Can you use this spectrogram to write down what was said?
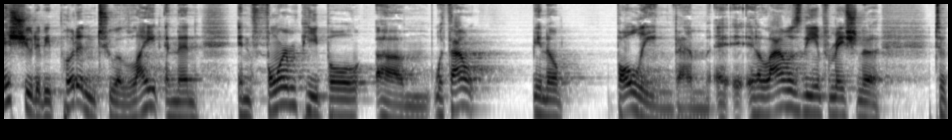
issue to be put into a light and then inform people um, without, you know, bullying them. It, it allows the information to, to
